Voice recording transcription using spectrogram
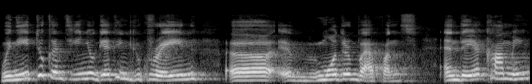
We need to continue getting Ukraine uh, modern weapons and they are coming,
